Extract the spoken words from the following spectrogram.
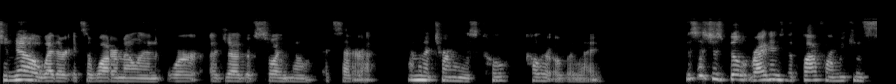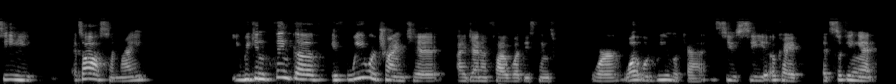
to know whether it's a watermelon or a jug of soy milk, etc. I'm going to turn on this color overlay. This is just built right into the platform. We can see it's awesome, right? We can think of if we were trying to identify what these things were, what would we look at? So you see, okay, it's looking at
